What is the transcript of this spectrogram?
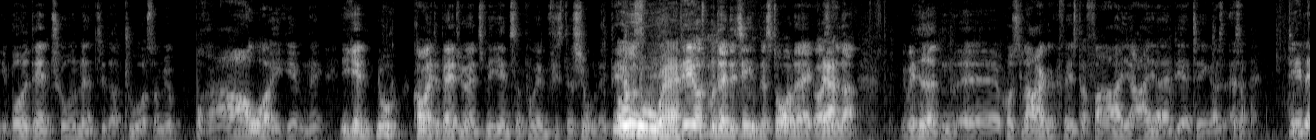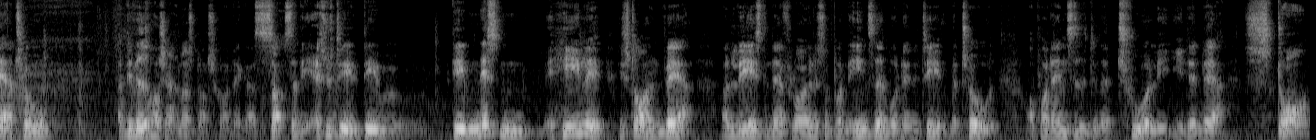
i både dansk og udenlandsk litteratur, som jo brager igennem. Ikke? Igen, nu kommer jeg tilbage til Johannes V. Jensen på Memphis Station. Ikke? Det, er uh, også, ja. det er også moderniteten, der står der, ikke? Også, ja. eller hvad hedder den, øh, hos Lagerqvist og far og jeg og alle de her ting. Også. Altså, det der tog, og det ved H.C. Andersen også godt. Ikke? Så, så det, jeg synes, det, det, det er næsten hele historien værd at læse den der fløjte, som på den ene side er modernitet med toget, og på den anden side det naturlige i den der storm,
